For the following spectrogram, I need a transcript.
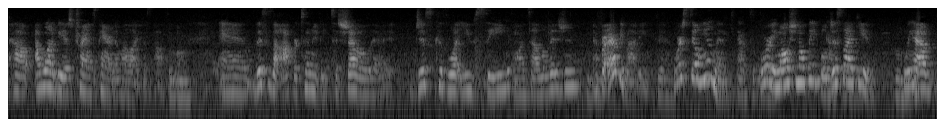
how I want to be as transparent in my life as possible, mm-hmm. and this is an opportunity to show that just because what you see on television, and for mm-hmm. everybody, Yeah. we're still human. absolutely We're emotional people, just like you. We have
